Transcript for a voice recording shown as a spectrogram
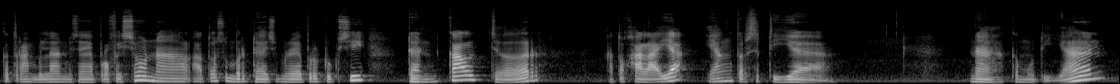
Keterampilan misalnya profesional atau sumber daya sumber daya produksi dan culture atau halayak yang tersedia. Nah, kemudian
